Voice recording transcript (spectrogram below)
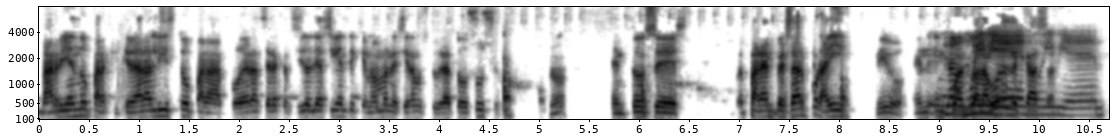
barriendo para que quedara listo para poder hacer ejercicio el día siguiente y que no amaneciéramos y estuviera todo sucio, ¿no? Entonces, para empezar por ahí, digo, en, en No, cuanto a labores de casa. muy bien.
